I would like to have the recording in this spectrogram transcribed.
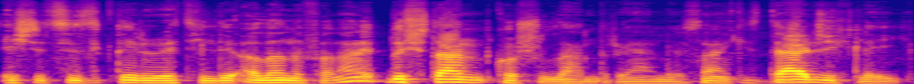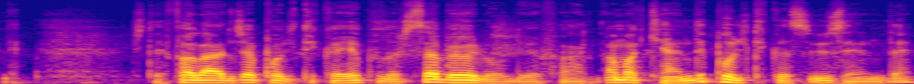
eşitsizliklerin üretildiği alanı falan hep dıştan koşullandırıyor yani böyle sanki tercihle ilgili. İşte falanca politika yapılırsa böyle oluyor falan. Ama kendi politikası üzerinde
